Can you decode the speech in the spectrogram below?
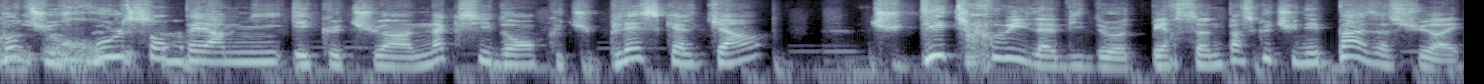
quand tu roules sans permis et que tu as un accident, que tu blesses quelqu'un, tu détruis la vie de l'autre personne parce que tu n'es pas assuré.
